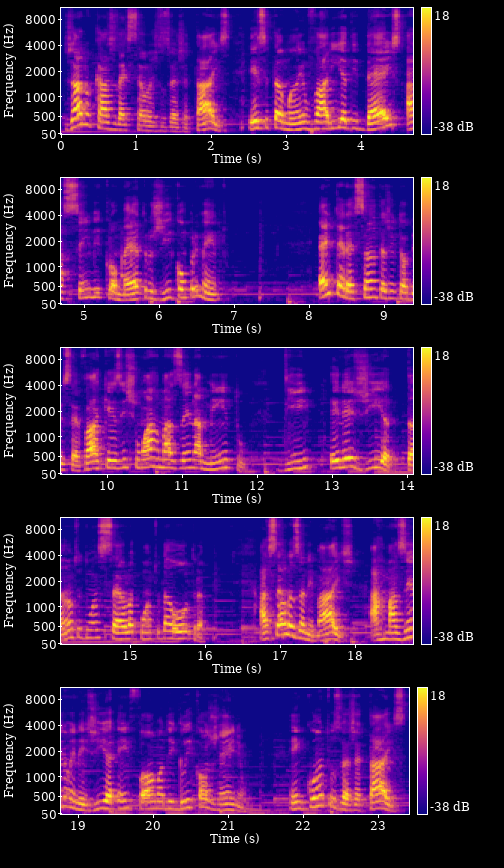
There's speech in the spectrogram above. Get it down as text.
Já no caso das células dos vegetais, esse tamanho varia de 10 a 100 micrômetros de comprimento. É interessante a gente observar que existe um armazenamento de energia, tanto de uma célula quanto da outra. As células animais armazenam energia em forma de glicogênio, enquanto os vegetais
